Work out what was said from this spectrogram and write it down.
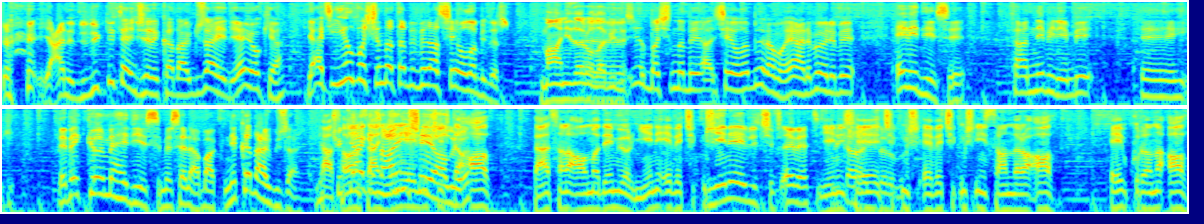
Yani düdüklü tencere kadar güzel hediye yok ya. Gerçi yılbaşında tabii biraz şey olabilir. Manidar Ee, olabilir. yılbaşında bir şey olabilir ama yani böyle bir ev hediyesi. Efendim ne bileyim bir e, bebek görme hediyesi mesela bak ne kadar güzel. ya Çünkü tamam herkes sen yeni aynı şeyi alıyor. al. Ben sana alma demiyorum. Yeni eve çıkmış. Yeni, Yeni evli çift evet. kadar şeye güzel olur. çıkmış eve çıkmış insanlara al. Ev kuranı al.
